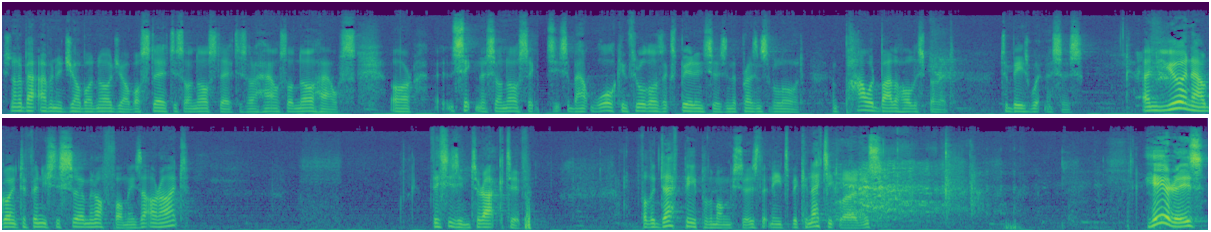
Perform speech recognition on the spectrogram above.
It's not about having a job or no job, or status or no status, or a house or no house, or sickness or no sickness. It's about walking through those experiences in the presence of the Lord, empowered by the Holy Spirit to be his witnesses. And you're now going to finish this sermon off for me. Is that all right? This is interactive. For the deaf people amongst us that need to be kinetic learners, here is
